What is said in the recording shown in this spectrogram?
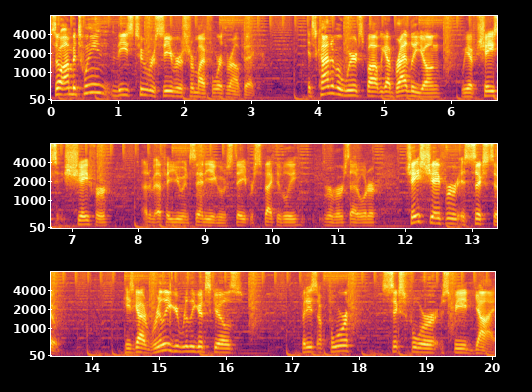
So I'm between these two receivers for my fourth round pick. It's kind of a weird spot. We got Bradley Young. We have Chase Schaefer out of FAU and San Diego State, respectively. Reverse that order. Chase Schaefer is 6'2". He's got really, really good skills, but he's a fourth, 6'4 speed guy.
